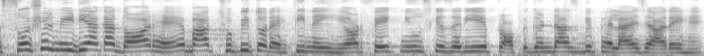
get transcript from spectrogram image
सोशल मीडिया का दौर है बात छुपी तो रहती नहीं है और फेक न्यूज़ के ज़रिए प्रोपिगंडाज भी फैलाए जा रहे हैं।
